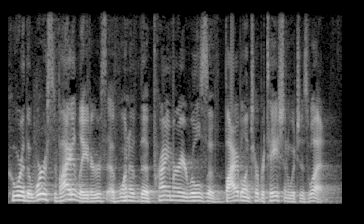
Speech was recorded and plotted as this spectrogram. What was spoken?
who are the worst violators of one of the primary rules of Bible interpretation, which is what?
